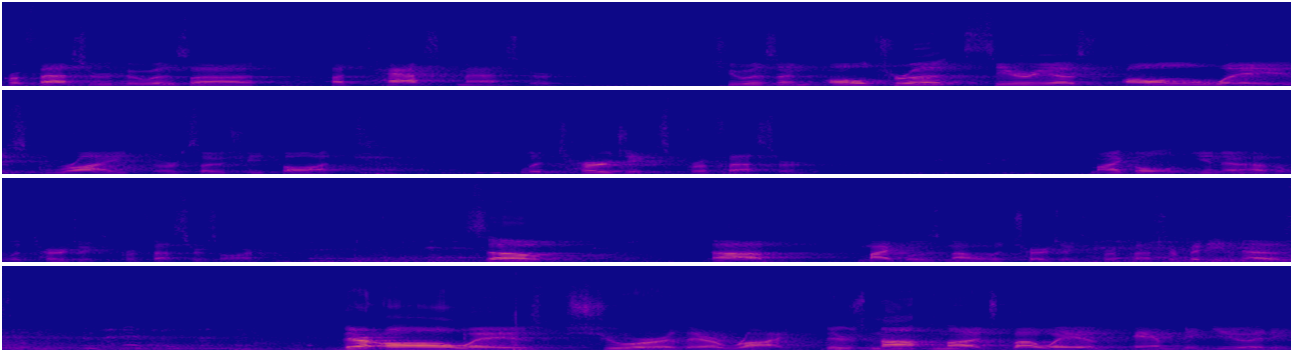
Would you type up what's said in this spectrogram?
professor who was a, a taskmaster. She was an ultra serious, always right, or so she thought, liturgics professor. Michael, you know how the liturgics professors are. So, uh, Michael is not a liturgics professor, but he knows them they're always sure they're right. There's not much by way of ambiguity.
